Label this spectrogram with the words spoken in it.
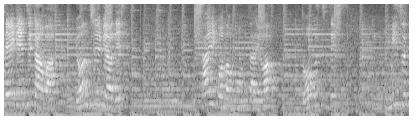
制限時間は40秒です。最後の問題は動物です。ミミズク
